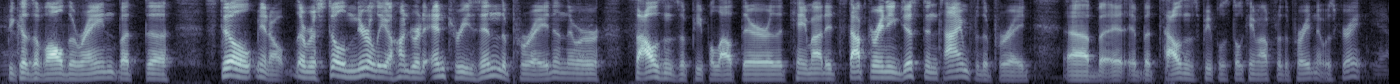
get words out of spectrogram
yeah. because of all the rain, but uh, still, you know, there were still nearly hundred entries in the parade, and there were thousands of people out there that came out. It stopped raining just in time for the parade, uh, but but thousands of people still came out for the parade, and it was great. Yeah.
